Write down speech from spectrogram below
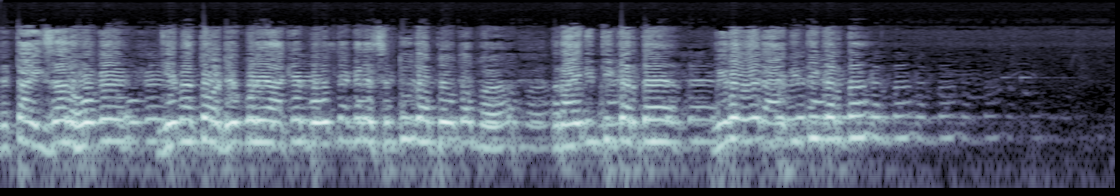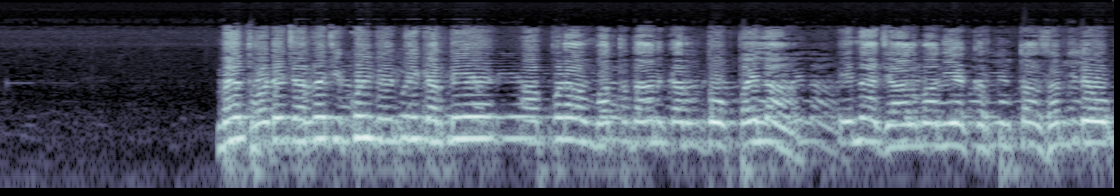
ਤੇ 2.5 ਸਾਲ ਹੋ ਗਏ, ਜੇ ਮੈਂ ਤੁਹਾਡੇ ਕੋਲੇ ਆ ਕੇ ਬੋਲਦਾ ਕਰੇ ਸਿੱਧੂ ਦਾ ਪਿਓ ਤਾਂ ਰਾਜਨੀਤੀ ਕਰਦਾ ਹੈ। ਵੀਰੋ, ਇਹ ਰਾਜਨੀਤੀ ਕਰਦਾ। ਮੈਂ ਤੁਹਾਡੇ ਚਰਨਾਂ 'ਚ ਇੱਕੋ ਹੀ ਬੇਨਤੀ ਕਰਨੀ ਹੈ, ਆਪਣਾ ਮਤਦਾਨ ਕਰਨ ਤੋਂ ਪਹਿਲਾਂ ਇਹਨਾਂ ਜ਼ਾਲਮਾਂ ਦੀਆਂ ਕਰਤੂਤਾਂ ਸਮਝ ਲਿਓ।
